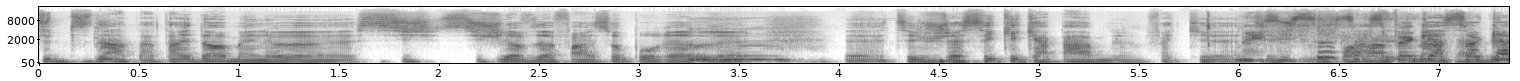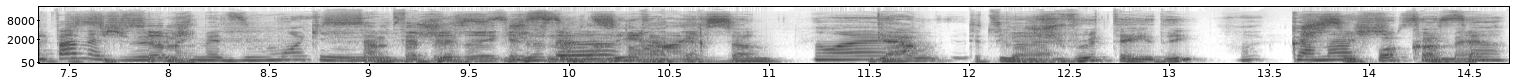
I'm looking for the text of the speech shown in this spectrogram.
Tu, te dis dans ta tête, ah, ben là, euh, si, si j'offre de faire ça pour elle, euh, euh, tu sais, je sais qu'elle est capable. Fait que, Ben, c'est je ça, se peut qu'elle soit capable, mais je, veux- ça, je me dis, moi, qui ça me fait Juste, plaisir que juste tu dire à personne, Ouais. correct? je veux t'aider, Comment je sais pas comment, ça,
